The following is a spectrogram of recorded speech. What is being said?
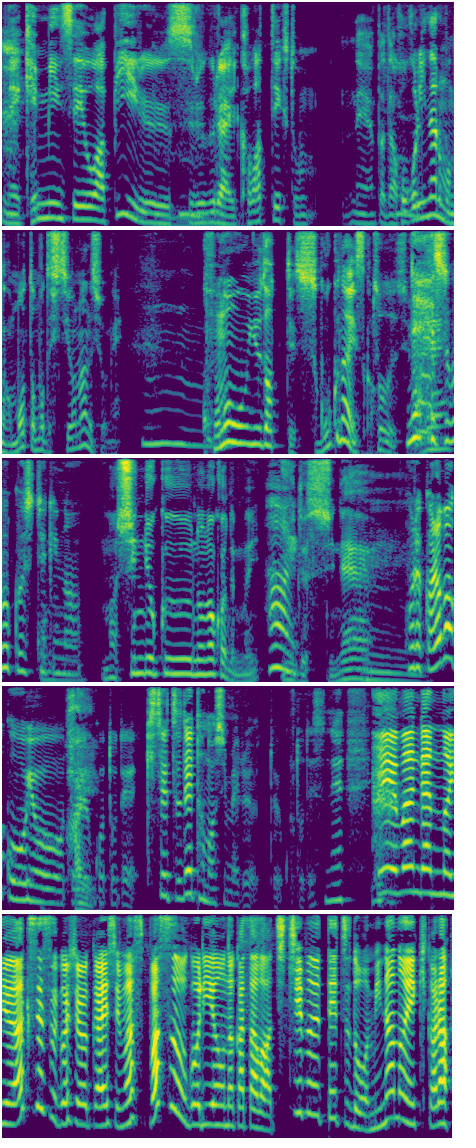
ね県民性をアピールするぐらい変わっていくとねやっぱだ誇りになるものがもっともっと必要なんでしょうね、うん、このお湯だってすごくないですか？そうですね、ね、すごく素敵な、まあ新緑の中でもいいですしね、これからは紅葉ということで、はい、季節で楽しめるということですね、えー、湾岸の湯アクセスご紹介します。バスをご利用の方は秩父鉄道皆野駅から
